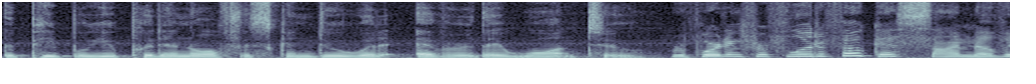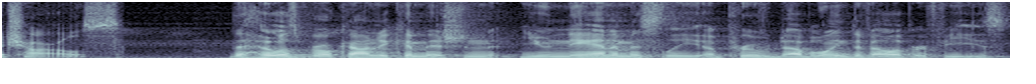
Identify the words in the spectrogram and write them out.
the people you put in office can do whatever they want to. Reporting for Florida Focus, I'm Nova Charles. The Hillsborough County Commission unanimously approved doubling developer fees.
